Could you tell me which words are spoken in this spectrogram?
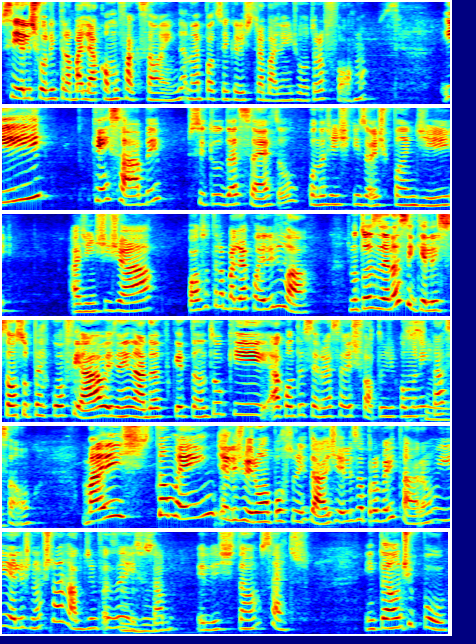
Se eles forem trabalhar como facção ainda, né? Pode ser que eles trabalhem de outra forma. E quem sabe, se tudo der certo, quando a gente quiser expandir, a gente já possa trabalhar com eles lá. Não tô dizendo assim que eles são super confiáveis nem nada, porque tanto que aconteceram essas faltas de comunicação. Sim. Mas também eles viram uma oportunidade, eles aproveitaram e eles não estão errados em fazer uhum. isso, sabe? Eles estão certos. Então, tipo,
